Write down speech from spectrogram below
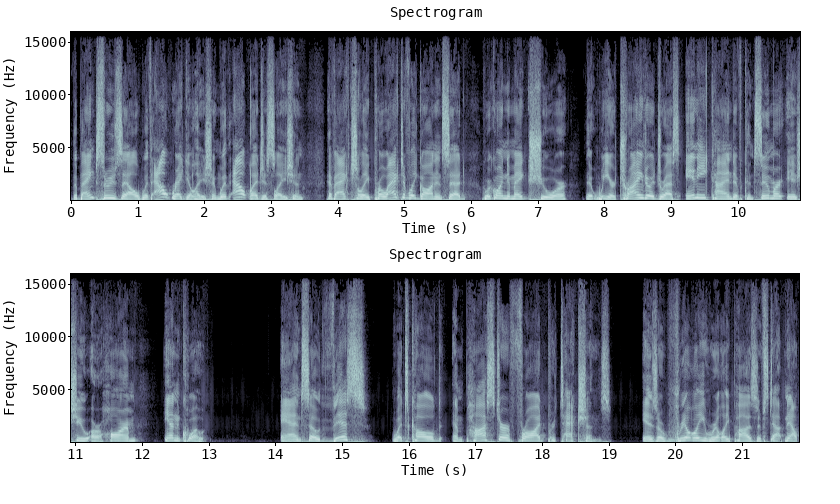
the banks through Zelle, without regulation, without legislation, have actually proactively gone and said, we're going to make sure that we are trying to address any kind of consumer issue or harm, end quote. And so this, what's called imposter fraud protections, is a really, really positive step. Now,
